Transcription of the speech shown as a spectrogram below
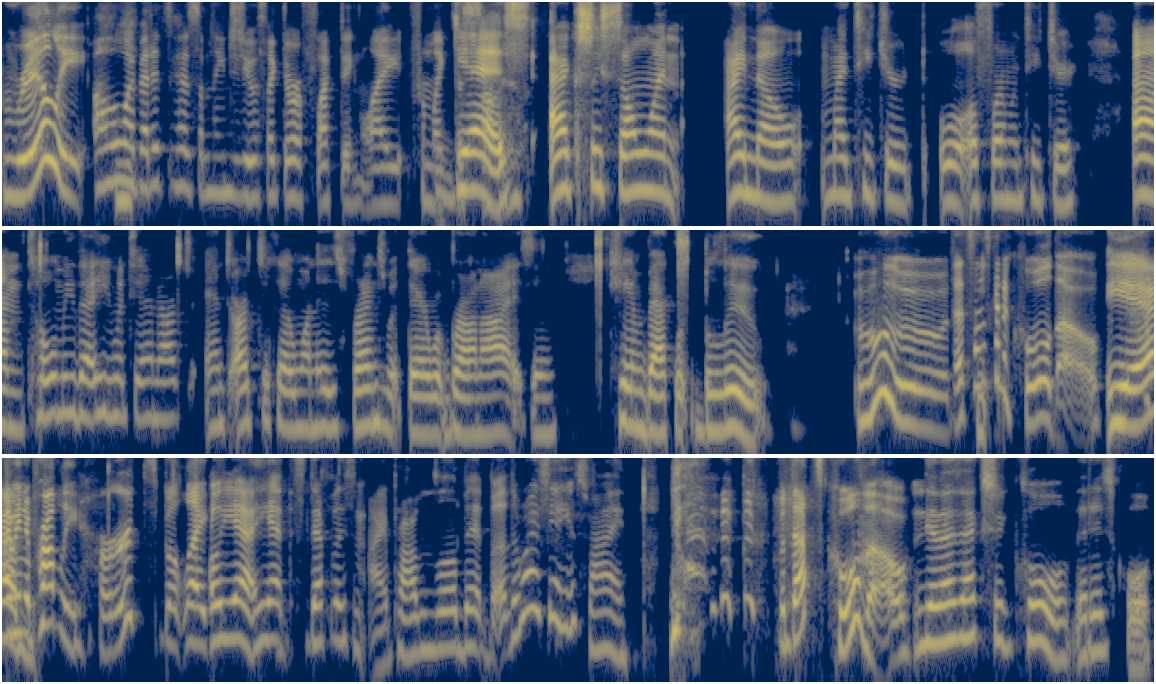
Really? Oh, I bet it has something to do with like the reflecting light from like the sun. yes, sun. actually, someone I know, my teacher, well, a former teacher, um, told me that he went to Antarctica. One of his friends went there with brown eyes and came back with blue. Ooh, that sounds kind of cool though. Yeah, I mean, it probably hurts, but like, oh yeah, he had definitely some eye problems a little bit, but otherwise, yeah, he was fine. but that's cool though. Yeah, that's actually cool. That is cool.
